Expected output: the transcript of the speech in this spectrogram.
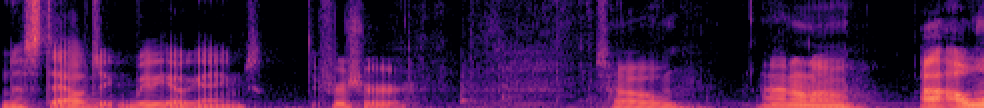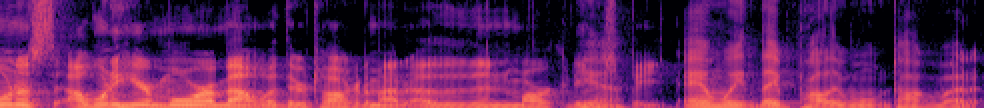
nostalgic video games. for sure. So I don't know. I want to I want to hear more about what they're talking about other than marketing Yeah, speak. and we they probably won't talk about it.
